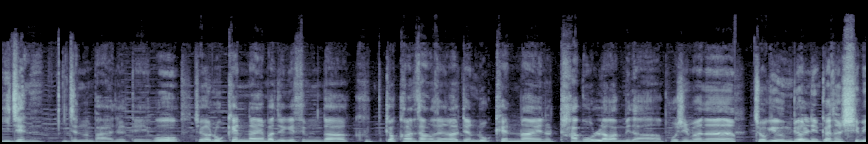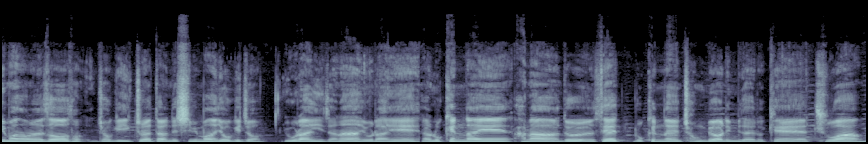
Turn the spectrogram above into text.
이제는 이제는 봐야 될 때이고 제가 로켓 라인 봐드리겠습니다. 급격한 상승을 할 때는 로켓 라인을 타고 올라갑니다. 보시면은 저기 은별님께서는 12만 원에서 소- 저기 익절했다는데 12만 원 여기죠. 요 라인이잖아. 요 라인. 자, 로켓 라인 하나 둘 셋 로켓 라인 정별입니다. 이렇게 주황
